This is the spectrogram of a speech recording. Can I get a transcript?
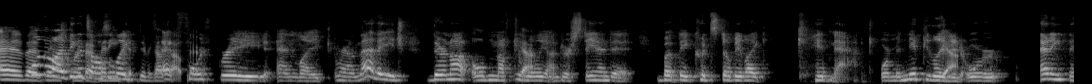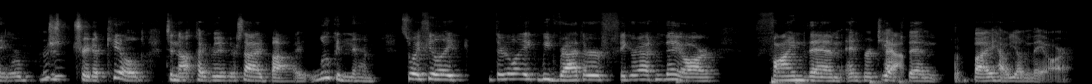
and Well, no, I think it's also like at out there. fourth grade and like around that age, they're not old enough to Yeah. really understand it, but they could still be like kidnapped or manipulated or anything or Mm-hmm. just straight up killed to not fight for the other side by Luke and them. So I feel like they're like, we'd rather figure out who they are, find them, and protect them by how young they are.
